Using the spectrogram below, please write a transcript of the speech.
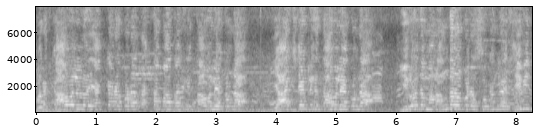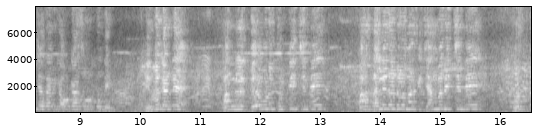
మన కావలిలో ఎక్కడ కూడా రక్తపాతానికి తావు లేకుండా యాక్సిడెంట్లకు తావు లేకుండా ఈరోజు మన అందరం కూడా సుఖంగా జీవించేదానికి అవకాశం ఉంటుంది. ఎందుకంటే మనల్ని దేవుడు పుట్టించింది మన తల్లిదండ్రులు మనకి జన్మనిచ్చింది వృద్ధ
